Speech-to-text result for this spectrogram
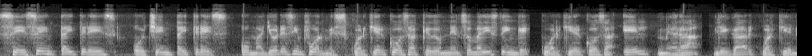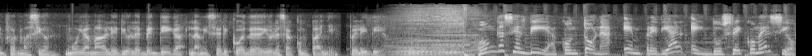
315-630-6383 o mayores informes, cualquier cosa que don Nelson me distingue, cualquier cosa él me hará llegar cualquier información. Muy amable, Dios les bendiga, la misericordia de Dios les acompañe. Feliz día. Póngase al día con Tona en predial e industria y comercio.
